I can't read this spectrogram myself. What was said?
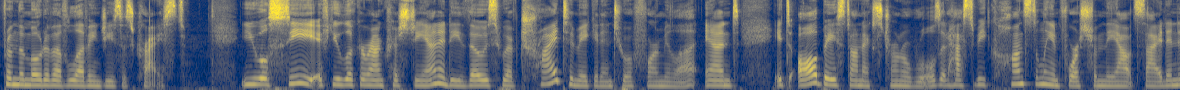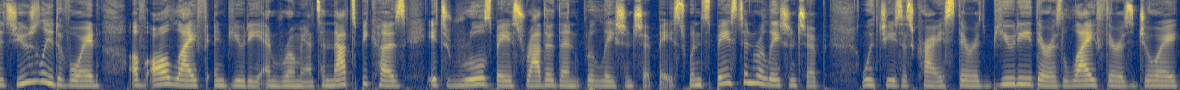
from the motive of loving Jesus Christ. You will see if you look around Christianity, those who have tried to make it into a formula, and it's all based on external rules. It has to be constantly enforced from the outside, and it's usually devoid of all life and beauty and romance. And that's because it's rules based rather than relationship based. When it's based in relationship with Jesus Christ, there is beauty, there is life, there is joy,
